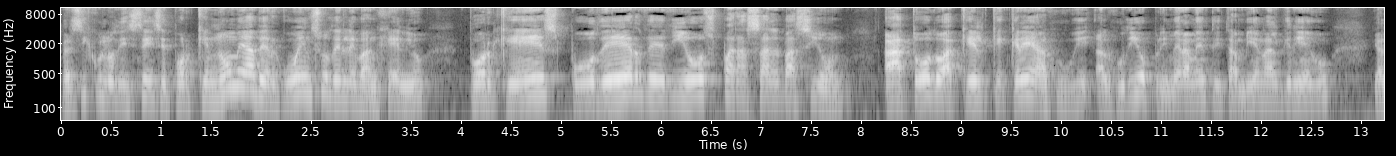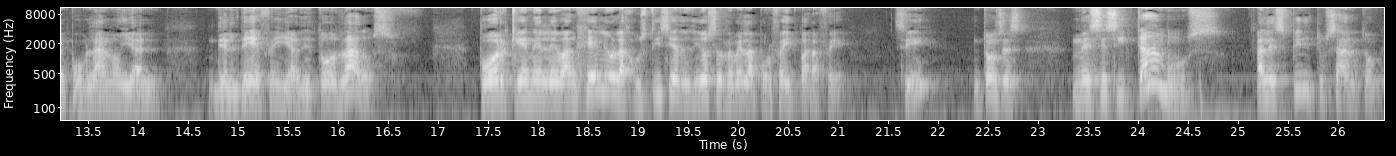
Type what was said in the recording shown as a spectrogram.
Versículo 16 dice, porque no me avergüenzo del Evangelio, porque es poder de Dios para salvación a todo aquel que crea, al judío, primeramente y también al griego y al poblano y al del DF y al de todos lados. Porque en el Evangelio la justicia de Dios se revela por fe y para fe. ¿Sí? Entonces, necesitamos al Espíritu Santo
